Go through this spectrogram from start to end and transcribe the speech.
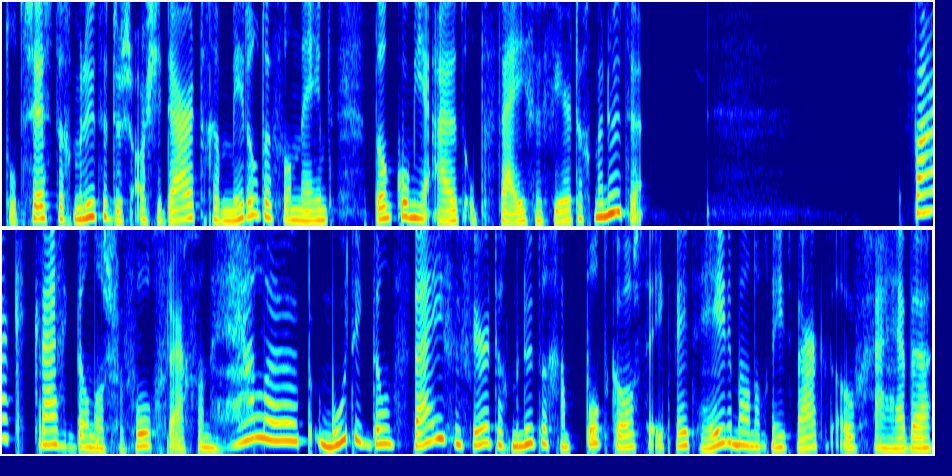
tot 60 minuten. Dus als je daar het gemiddelde van neemt, dan kom je uit op 45 minuten. Vaak krijg ik dan als vervolgvraag van help, moet ik dan 45 minuten gaan podcasten? Ik weet helemaal nog niet waar ik het over ga hebben.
